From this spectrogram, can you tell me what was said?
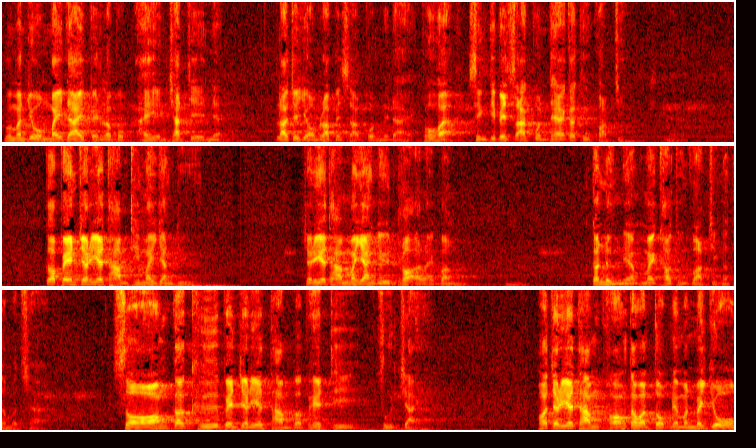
เมื่อมันโยงไม่ได้เป็นระบบให้เห็นชัดเจนเนี่ยเราจะยอมรับเป็นสากลไม่ได้ เพราะว่าสิ่งที่เป็นสากลแท้ก็คือความจริง ก็เป็นจริยธรรมที่ไม่ยั่งยืน จริยธรรมไม่ยั่งยืนเพราะอะไรบ้าง ก็หนึ่งเนี่ยไม่เข้าถึงความจริงของธรรมชาติสองก็คือเป็นจริยธรรมประเภทที่ฝืนใจ เพราะจริยธรรมของตะวันตกเนี่ยมันไม่โยง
